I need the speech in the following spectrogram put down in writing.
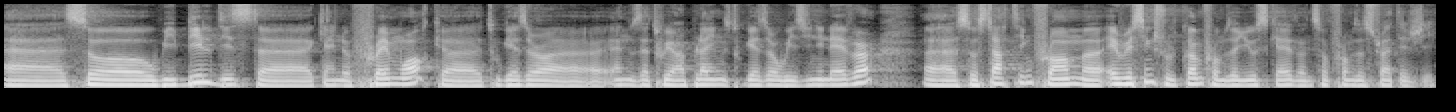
Uh, so we build this uh, kind of framework uh, together uh, and that we are applying together with Unilever. Uh, so starting from uh, everything should come from the use case and so from the strategy.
